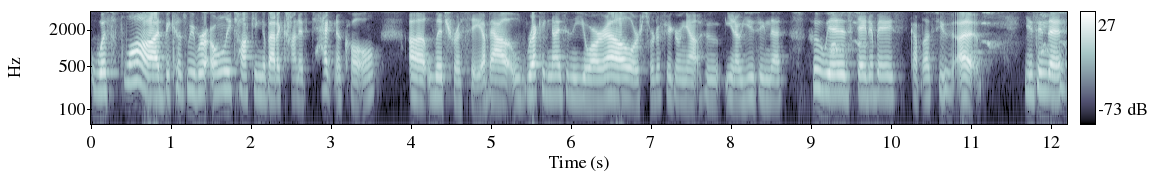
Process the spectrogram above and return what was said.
was flawed because we were only talking about a kind of technical uh, literacy about recognizing the URL or sort of figuring out who, you know, using the WHOIS database, God bless you, uh, using the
